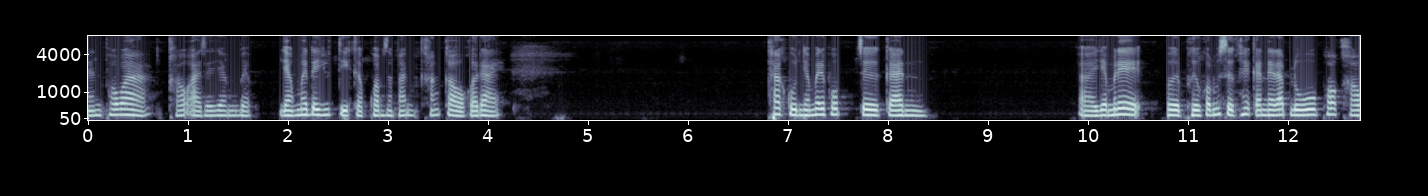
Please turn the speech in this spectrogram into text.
นั้น เพราะว่าเขาอาจจะยังแบบยังไม่ได้ยุติกับความสัมพันธ์ครั้งเก่าก็ได้ ถ้าคุณยังไม่ได้พบเจอกันยังไม่ได้เปิดเผยความรู้สึกให้กันได้รับรู้ เพราะเขา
